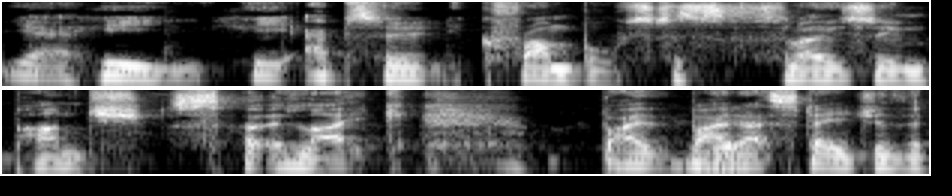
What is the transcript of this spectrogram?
Yeah, he he absolutely crumbles to slow zoom punch. So like by by that stage of the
